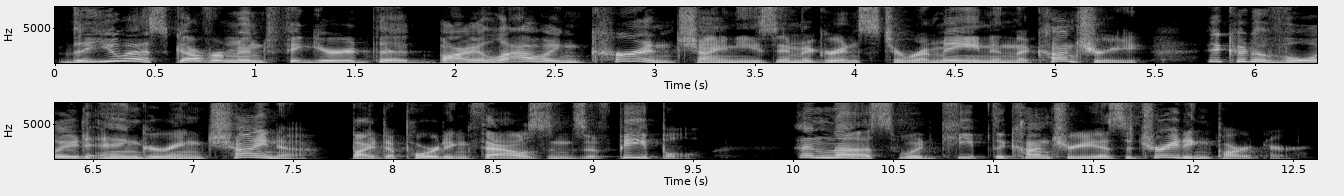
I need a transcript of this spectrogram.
The US government figured that by allowing current Chinese immigrants to remain in the country, it could avoid angering China by deporting thousands of people, and thus would keep the country as a trading partner.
